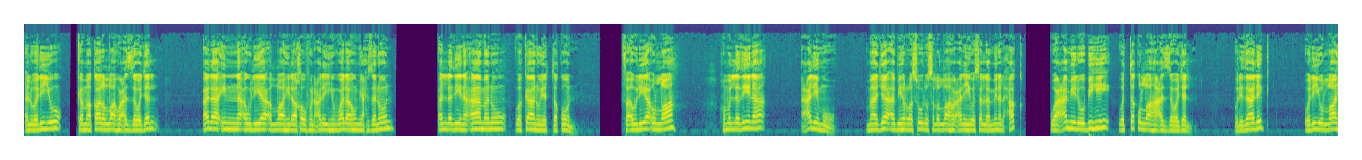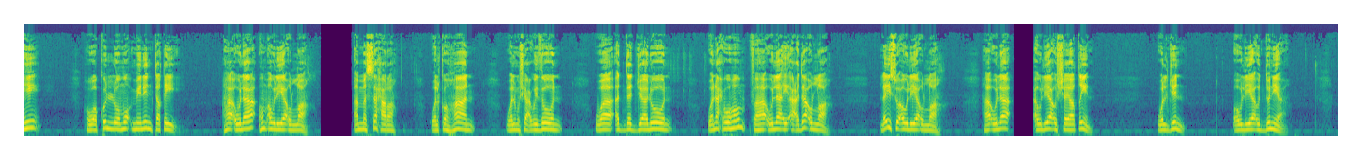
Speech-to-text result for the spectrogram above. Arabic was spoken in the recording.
الولي كما قال الله عز وجل ألا إن أولياء الله لا خوف عليهم ولا هم يحزنون الذين آمنوا وكانوا يتقون. فأولياء الله هم الذين علموا ما جاء به الرسول صلى الله عليه وسلم من الحق وعملوا به واتقوا الله عز وجل. ولذلك ولي الله هو كل مؤمن تقي. هؤلاء هم أولياء الله. أما السحرة والكهان والمشعوذون والدجالون ونحوهم فهؤلاء أعداء الله ليسوا أولياء الله. هؤلاء أولياء الشياطين والجن وأولياء الدنيا.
